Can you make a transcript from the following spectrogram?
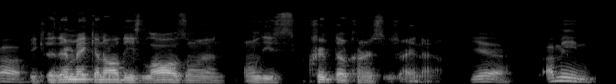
Oh, because they're making all these laws on on these cryptocurrencies right now. Yeah, I mean,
